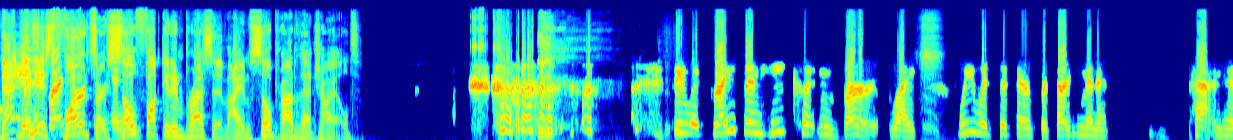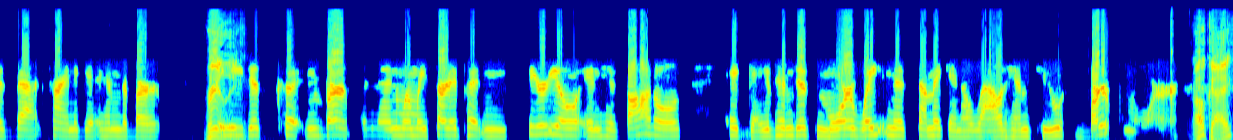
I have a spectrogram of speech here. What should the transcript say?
that with and his farts are so fucking impressive. I am so proud of that child. See, with Grayson, he couldn't burp. Like we would sit there for thirty minutes, patting his back, trying to get him to burp. Really? He just couldn't burp. And then when we started putting cereal in his bottles, it gave him just more weight in his stomach and allowed him to burp more. Okay.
